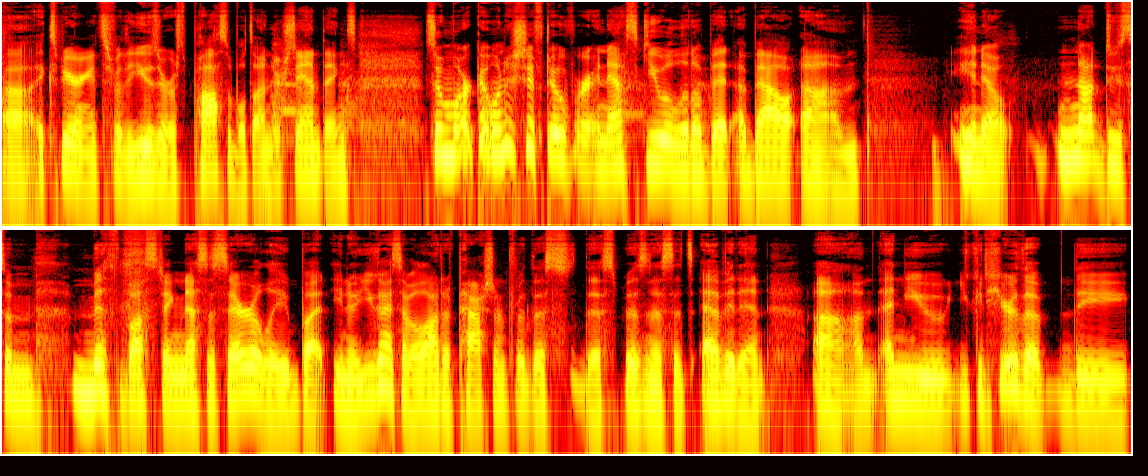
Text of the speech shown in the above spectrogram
uh, experience for the user as possible to understand things. So, Mark, I want to shift over and ask you a little bit about. Um, you know, not do some myth busting necessarily, but you know, you guys have a lot of passion for this this business. It's evident, um, and you you could hear the the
